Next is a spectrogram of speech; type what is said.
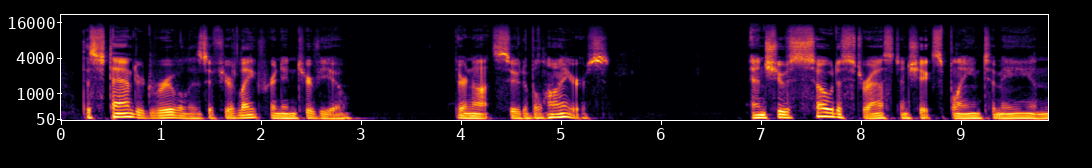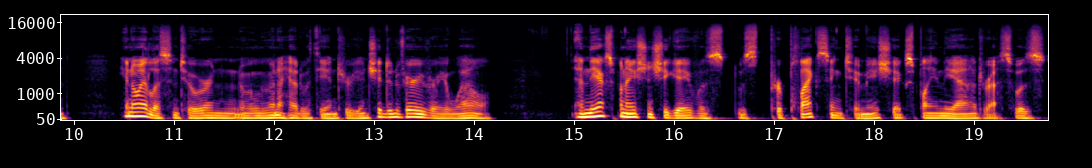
the standard rule is if you're late for an interview, they're not suitable hires. And she was so distressed, and she explained to me, and you know, I listened to her, and we went ahead with the interview, and she did very, very well. And the explanation she gave was was perplexing to me. She explained the address was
